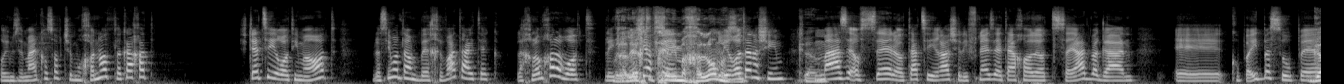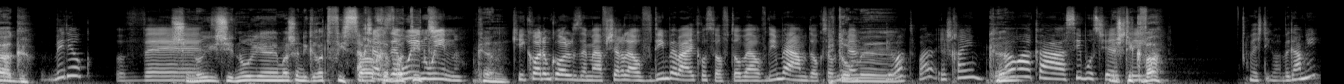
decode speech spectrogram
או אם זה מייקרוסופט, שמוכנות לקחת שתי צעירות אימהות, ולשים אותן בחברת הייטק, לחלום חלומות, וללכת יפה, החלום הזה. לראות אנשים, כן. מה זה עושה לאותה צעירה שלפני זה הייתה יכולה להיות סייעת בגן, אה, קופאית בסופר. גג. בדיוק. ו... שינוי, שינוי, אה, מה שנקרא תפיסה חברתית. עכשיו, זה ווין ווין. כן. כי קודם כל זה מאפשר לעובדים במייקרוסופט, או בעובדים באמדוקס, עובדים פתאום, ב- אה, לראות, וואלה, יש חיים. כן. לא רק הסיבוס שיש יש לי. תקווה. ויש תקווה. וגם היא, היא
